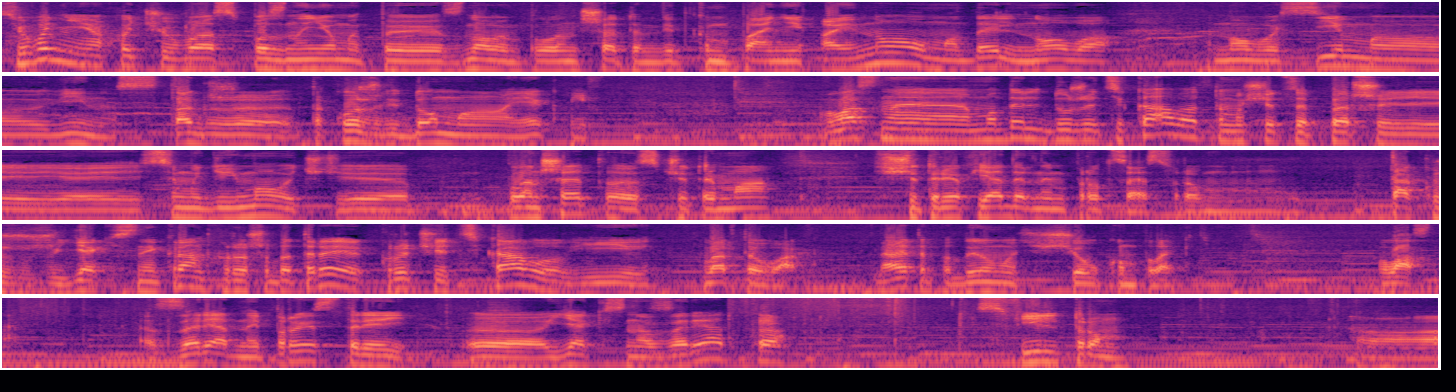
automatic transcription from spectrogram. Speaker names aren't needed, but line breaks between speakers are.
Сьогодні я хочу вас познайомити з новим планшетом від компанії iKnow, модель Nova, Nova 7 е, Venus, також, також відома як MIF. Власне, модель дуже цікава, тому що це перший е, 7-дюймовий е, планшет з чотирма з чотирьохядерним процесором. Також якісний екран, хороша батарея, коротше, цікаво і варто уваги. Давайте подивимося, що в комплекті. Власне, зарядний пристрій, е, якісна зарядка з фільтром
